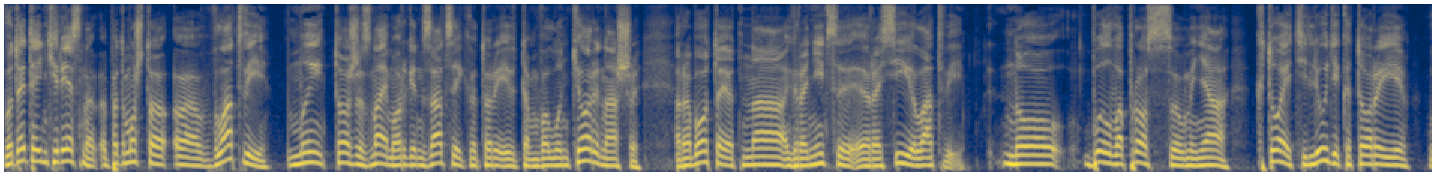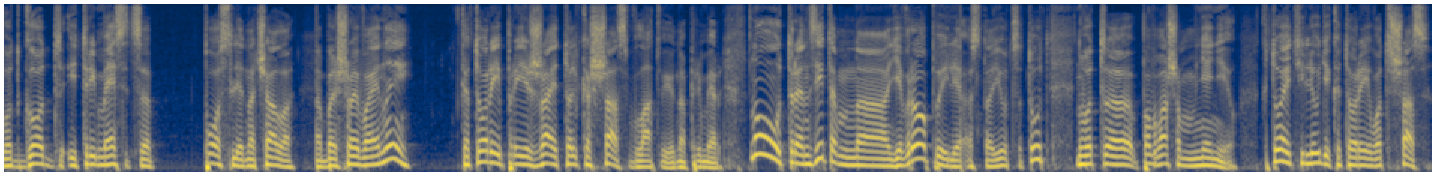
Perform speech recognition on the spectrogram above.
Вот это интересно, потому что э, в Латвии мы тоже знаем организации, которые там волонтеры наши работают на границе России и Латвии. Но был вопрос у меня, кто эти люди, которые вот год и три месяца после начала большой войны, которые приезжают только сейчас в Латвию, например. Ну, транзитом на Европу или остаются тут. Ну вот, э, по вашему мнению, кто эти люди, которые вот сейчас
